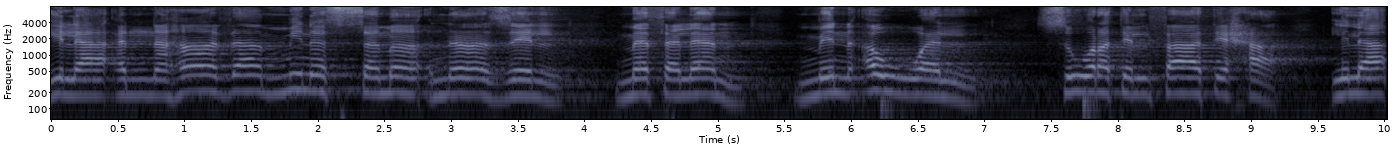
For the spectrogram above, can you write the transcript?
إلى أن هذا من السماء نازل. مثلا من أول سورة الفاتحة إلى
